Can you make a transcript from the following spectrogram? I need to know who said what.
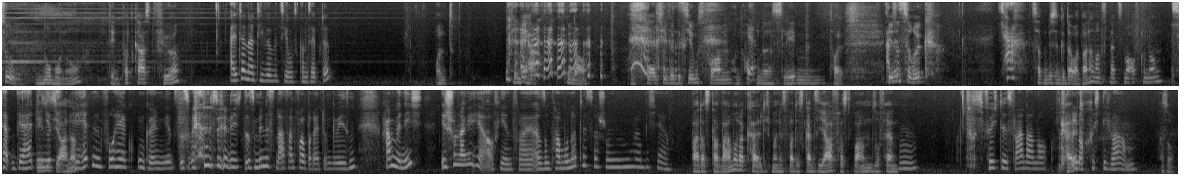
Speaker 1: Zu Nomono, dem Podcast für
Speaker 2: Alternative Beziehungskonzepte.
Speaker 1: und viel mehr. genau. Und kreative Beziehungsformen und offenes Leben. Toll. Wir
Speaker 2: Alles.
Speaker 1: sind zurück.
Speaker 2: Ja,
Speaker 1: Es hat ein bisschen gedauert. Wann haben wir uns das letzte Mal aufgenommen?
Speaker 2: ich hab, wir, hätten
Speaker 1: Dieses
Speaker 2: jetzt,
Speaker 1: Jahr, ne?
Speaker 2: wir hätten vorher gucken können. Jetzt, das wäre natürlich das Mindestmaß an Vorbereitung gewesen. Haben wir nicht. Ist schon lange her auf jeden Fall. Also ein paar Monate ist das schon, glaube ich, her.
Speaker 1: War das da warm oder kalt? Ich meine, es war das ganze Jahr fast warm. Insofern,
Speaker 2: Ich fürchte, es war da noch,
Speaker 1: Kalt?
Speaker 2: noch richtig warm.
Speaker 1: also.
